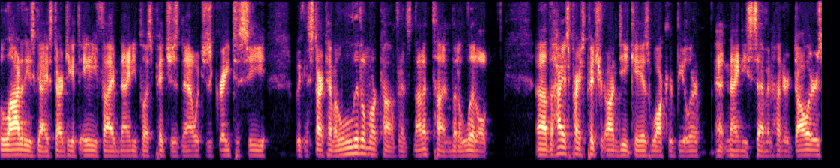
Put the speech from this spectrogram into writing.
a lot of these guys start to get to 85, 90 plus pitches now, which is great to see. We can start to have a little more confidence. Not a ton, but a little. Uh, the highest priced pitcher on DK is Walker Buehler at $9,700.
